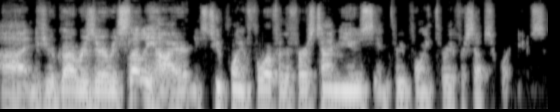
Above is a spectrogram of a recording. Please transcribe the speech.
Uh, and if you're guard reserve, it's slightly higher. It's 2.4 for the first time use and 3.3 for subsequent use.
